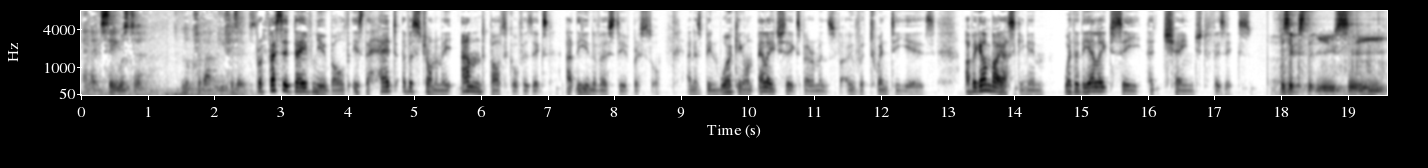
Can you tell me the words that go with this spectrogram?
LHC was to look for that new physics. Professor Dave Newbold is the head of astronomy and particle physics at the University of Bristol and has been working on LHC experiments for over 20 years. I began by asking him whether the LHC had changed physics physics that you see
